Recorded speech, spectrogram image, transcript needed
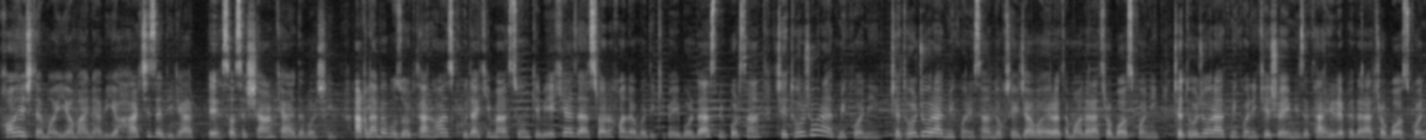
خواه اجتماعی یا معنوی یا هر چیز دیگر احساس شرم کرده باشیم. اغلب بزرگترها از کودکی معصوم که به یکی از اسرار خانوادگی پی برده است می‌پرسند چطور جرأت می‌کنی؟ چطور جرأت می‌کنی صندوقچه جواهرات مادرت را باز کنی؟ چطور جرأت می‌کنی کشوی میز تحریر پدرت را باز کنی؟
